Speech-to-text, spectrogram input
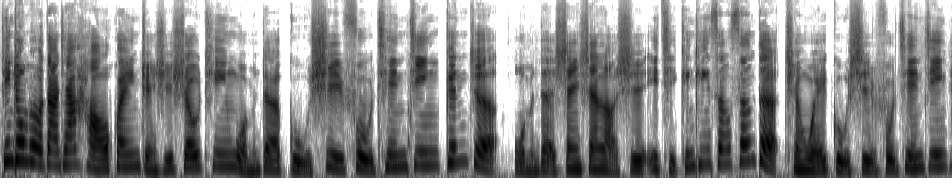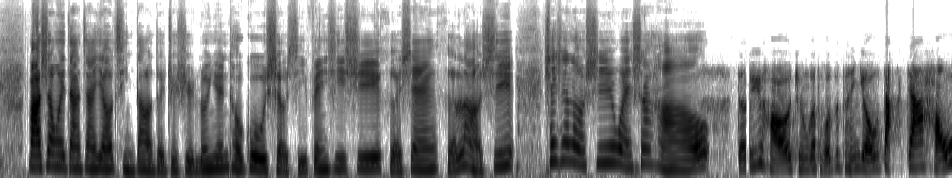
听众朋友，大家好，欢迎准时收听我们的股市付千金，跟着我们的珊珊老师一起轻轻桑桑的成为股市付千金。马上为大家邀请到的就是轮源投顾首席分析师何珊何老师，珊珊老师晚上好，德语好，全国投资朋友大家好。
